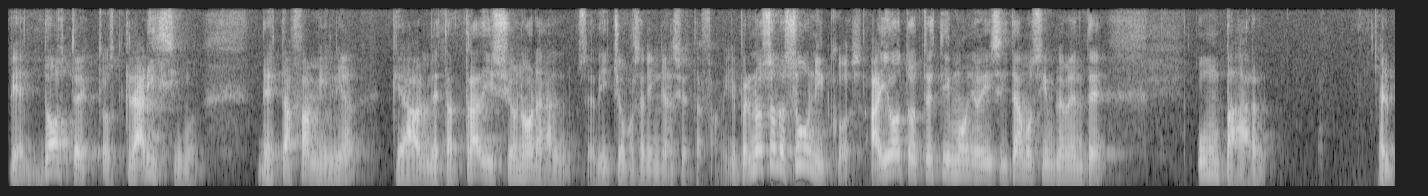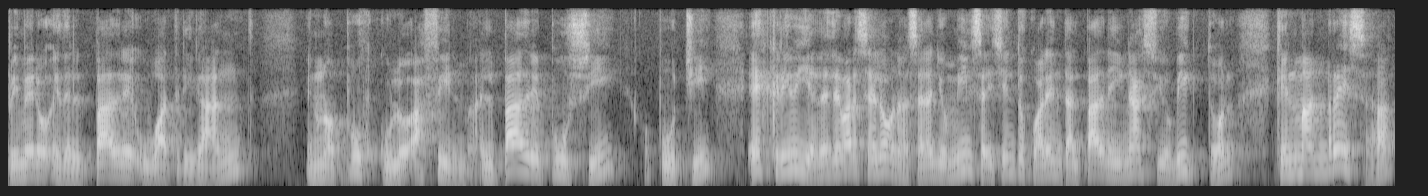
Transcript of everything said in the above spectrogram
Bien, dos textos clarísimos de esta familia que hablan de esta tradición oral, se ha dicho por San Ignacio, esta familia. Pero no son los únicos, hay otros testimonios y citamos simplemente un par. El primero es del padre Watrigant, en un opúsculo afirma, el padre Pusi, Pucci, escribía desde Barcelona hacia el año 1640 al padre Ignacio Víctor que en Manresa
